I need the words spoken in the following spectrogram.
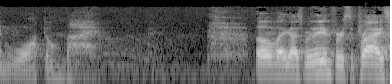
and walked on by. Oh my gosh, were they in for a surprise?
